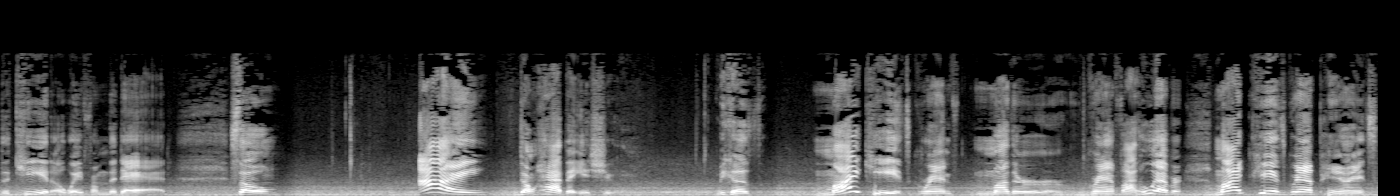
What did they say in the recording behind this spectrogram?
the kid away from the dad. So i don't have that issue because my kids grandmother or grandfather whoever my kids grandparents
